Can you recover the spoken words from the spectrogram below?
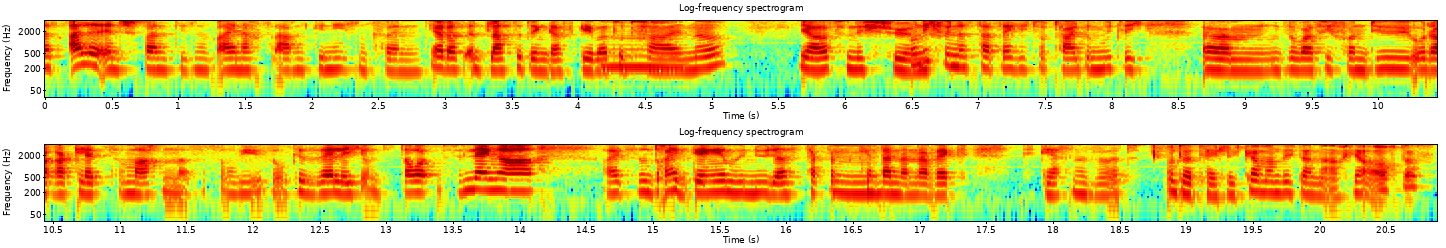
dass alle entspannt diesen Weihnachtsabend genießen können. Ja, das entlastet den Gastgeber mhm. total, ne? Ja, das finde ich schön. Und ich finde es tatsächlich total gemütlich, ähm, sowas wie Fondue oder Raclette zu machen. Das ist irgendwie so gesellig und es dauert ein bisschen länger als so ein Drei-Gänge-Menü, das zack, zack, zack mm. hintereinander weg gegessen wird. Und tatsächlich kann man sich danach ja auch das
